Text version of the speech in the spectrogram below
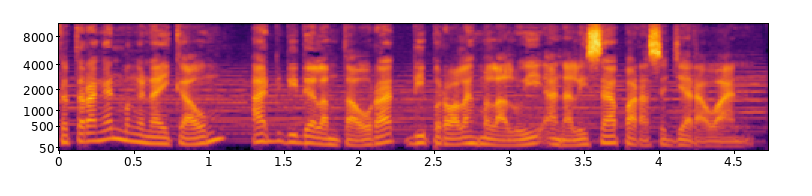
Keterangan mengenai kaum Ad di dalam Taurat diperoleh melalui analisa para sejarawan.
